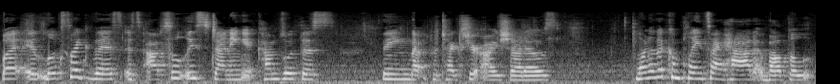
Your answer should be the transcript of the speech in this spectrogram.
But it looks like this. It's absolutely stunning. It comes with this thing that protects your eyeshadows. One of the complaints I had about the,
